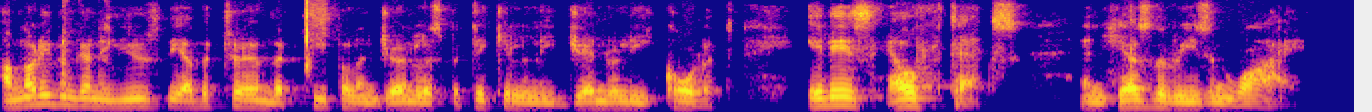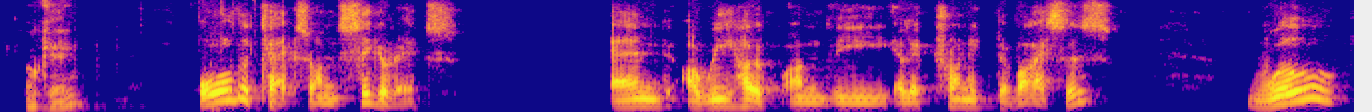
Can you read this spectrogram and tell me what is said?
I'm not even going to use the other term that people and journalists particularly generally call it. It is health tax. And here's the reason why. Okay. All the tax on cigarettes and uh, we hope on the electronic devices will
